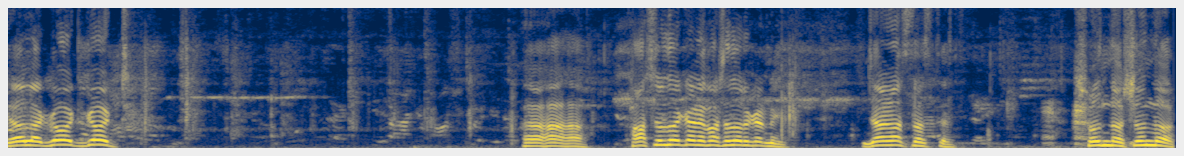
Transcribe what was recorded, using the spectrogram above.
ইয়ালা গুড গুড হ্যাঁ হ্যাঁ হ্যাঁ ফাঁসার দরকার নেই ফাঁসার দরকার নেই। যান আস্তে আস্তে। সুন্দর সুন্দর।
